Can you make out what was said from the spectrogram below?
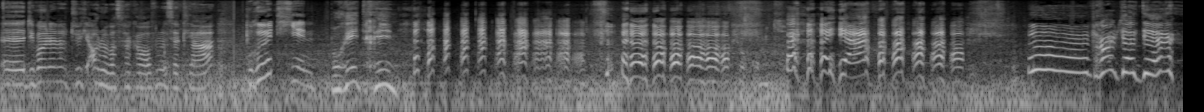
äh, die wollen ja natürlich auch nur was verkaufen, ist ja klar. Brötchen. Brötchen. ja. Brötchen.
